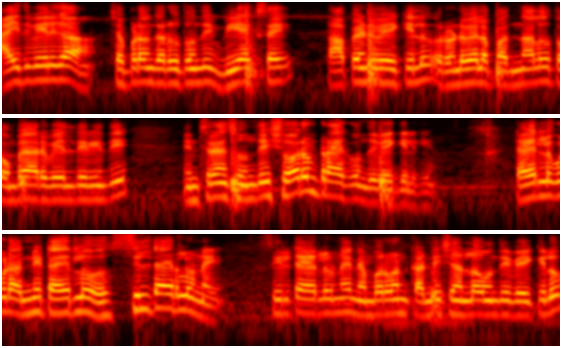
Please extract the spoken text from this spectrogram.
ఐదు వేలుగా చెప్పడం జరుగుతుంది. విఎక్స్ఐ టాప్ ఎండ్ వెహికల్ రెండు వేల పద్నాలుగు తొంభై ఆరు వేలు తిరిగింది. ఇన్సూరెన్స్ ఉంది. షోరూమ్ ట్రాక్ ఉంది వెహికల్కి. టైర్లు కూడా అన్ని టైర్లు సిల్ టైర్లు ఉన్నాయి. సిల్ టైర్లు ఉన్నాయి. నెంబర్ వన్ కండిషన్లో ఉంది వెహికల్.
